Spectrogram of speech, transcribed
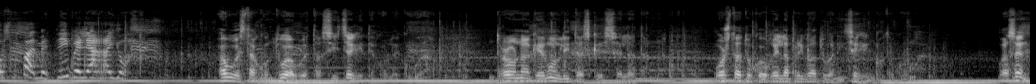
Ospalmetik bele arraioa! Hau ez da kontu hau eta hitz egiteko lekua. Dronak egon litezke zelatan. Ostatuko gela pribatuan hitz egingo dugu. Guazen,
